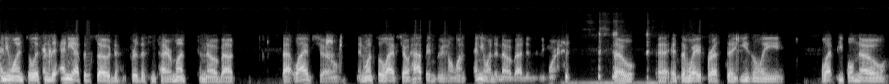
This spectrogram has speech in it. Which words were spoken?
anyone to listen to any episode for this entire month to know about that live show. And once the live show happens, we don't want anyone to know about it anymore. so, uh, it's a way for us to easily let people know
